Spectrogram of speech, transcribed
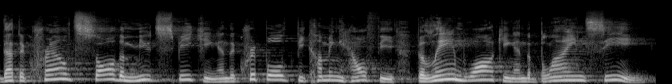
that the crowd saw the mute speaking and the crippled becoming healthy, the lame walking and the blind seeing.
